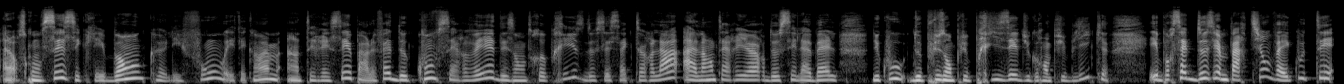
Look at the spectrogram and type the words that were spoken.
Alors, ce qu'on sait, c'est que les banques, les fonds étaient quand même intéressés par le fait de conserver des entreprises de ces secteurs-là à l'intérieur de ces labels, du coup, de plus en plus prisés du grand public. Et pour cette deuxième partie, on va écouter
